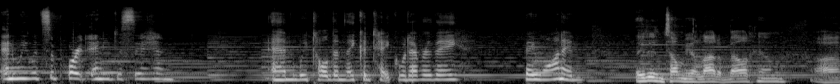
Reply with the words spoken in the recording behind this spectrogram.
and we would support any decision. And we told them they could take whatever they, they wanted. They didn't tell me a lot about him. Uh,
